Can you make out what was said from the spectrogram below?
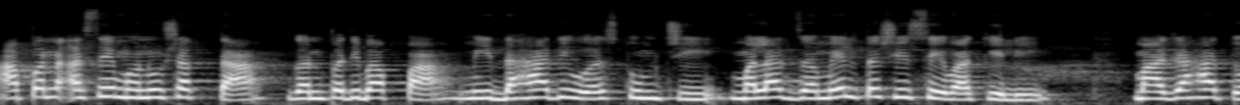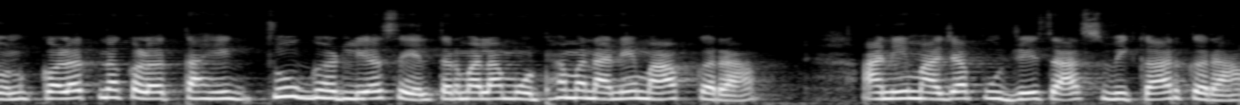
आपण असे म्हणू शकता गणपती बाप्पा मी दहा दिवस तुमची मला जमेल तशी सेवा केली. माझ्या हातून कळत नकळत काही चूक घडली असेल तर मला मोठ्या मनाने माफ करा आणि माझ्या पूजेचा स्वीकार करा.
